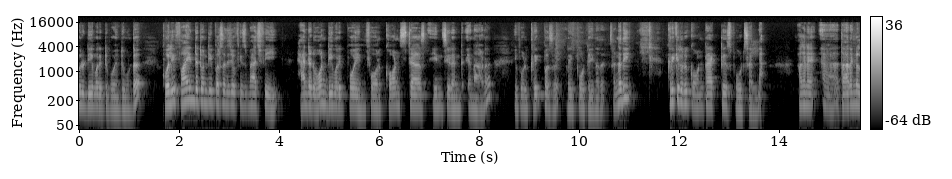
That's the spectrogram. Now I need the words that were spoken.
ഒരു ഡീമെറിറ്റ് പോയിന്റും ഉണ്ട്. Qualified twenty percentage of his match fee handed one demerit point for Konstas incident എന്നാണ് ഇപ്പോൾ ക്രിക്പസ് റിപ്പോർട്ട് ചെയ്യുന്നത്. സംഗതി ക്രിക്കറ്റ് ഒരു കോൺടാക്റ്റ് സ്പോർട്സ് അല്ല. അങ്ങനെ താരങ്ങൾ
